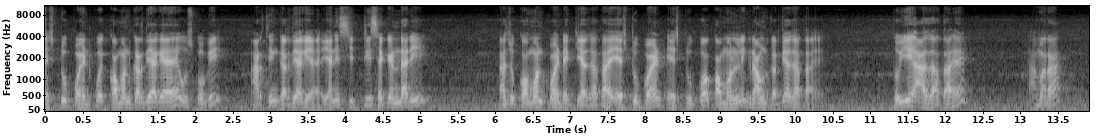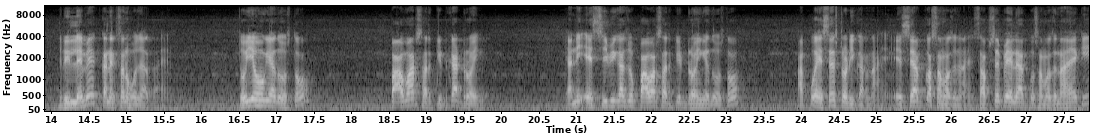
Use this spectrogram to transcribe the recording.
एस टू पॉइंट को एक कॉमन कर दिया गया है, उसको भी अर्थिंग कर दिया गया है। यानी सिटी सेकेंडरी का जो कॉमन पॉइंट एक किया जाता है S two point S two को कॉमनली ग्राउंड कर दिया जाता है। तो ये आ जाता है, हमारा रिले में कनेक्शन हो जाता है। तो ये हो गया दोस्तों पावर सर्किट का ड्राइंग यानी एस का जो पावर सर्किट ड्राइंग है दोस्तों, आपको ऐसे स्टडी करना है, ऐसे आपको समझना है। सबसे पहले आपको समझना है कि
